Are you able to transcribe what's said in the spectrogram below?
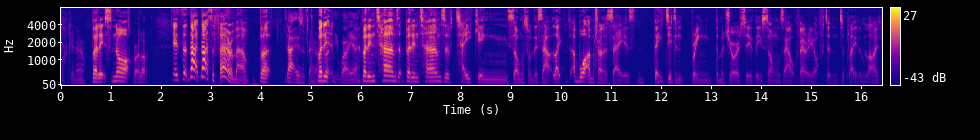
Fucking hell. But it's not. Quite a lot. It's uh, that that's a fair amount, but That is a fair but amount, it, well, yeah. But in terms, but in terms of taking songs from this out, like uh, what I'm trying to say is they didn't bring the majority of these songs out very often to play them live.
